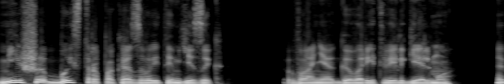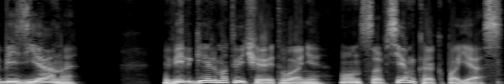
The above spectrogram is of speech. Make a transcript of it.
Миша быстро показывает им язык. Ваня говорит Вильгельму. «Обезьяна». Вильгельм отвечает Ване. Он совсем как пояс.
